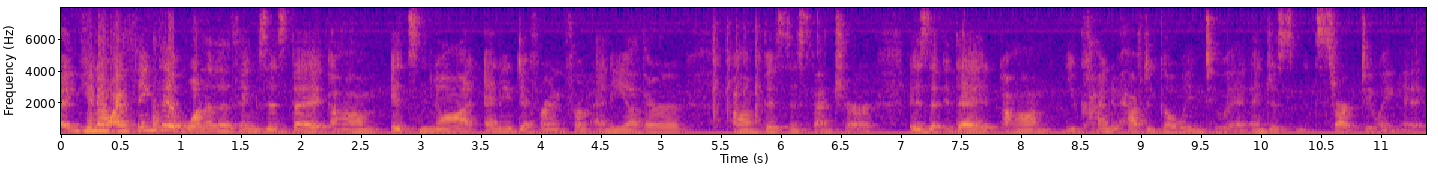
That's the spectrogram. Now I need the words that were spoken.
Uh, You know, I think that one of the things is that um, it's not any different from any other um, business venture. Is that, that um, you kind of have to go into it and just start doing it.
